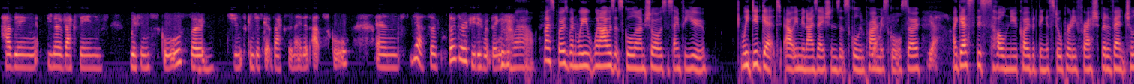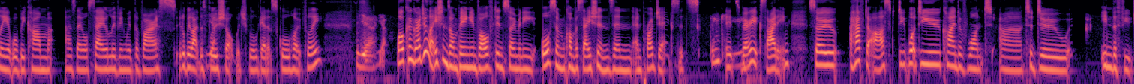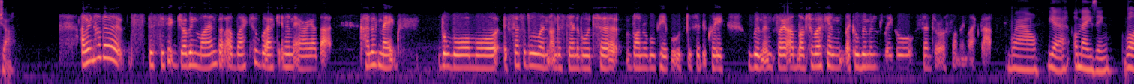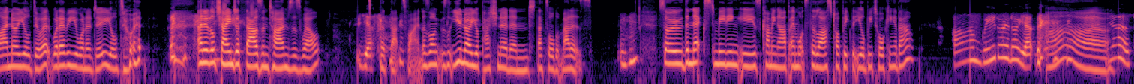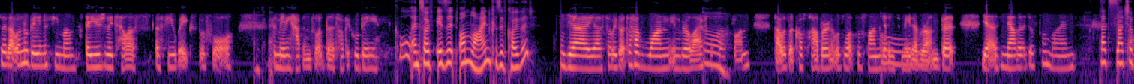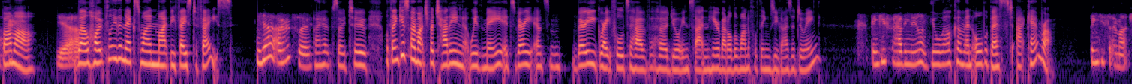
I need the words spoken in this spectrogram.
having, you know, vaccines within schools, so mm-hmm. students can just get vaccinated at school. And yeah, so those are a few different things. Wow. I suppose when we when I was at school, and I'm sure it was the same for you, we did get our immunisations at school in primary yes. school. So yes. I guess this whole new COVID thing is still pretty fresh, but eventually it will become, as they all say, living with the virus. It'll be like the flu yeah. shot, which we'll get at school, hopefully. Yeah, yeah. Well, congratulations on being involved in so many awesome conversations and, and projects. It's Thank you. It's very exciting. So I have to ask, do, what do you kind of want uh, to do in the future? I don't have a specific job in mind, but I'd like to work in an area that kind of makes the law more accessible and understandable to vulnerable people, specifically women. So I'd love to work in like a women's legal centre or something like that. Wow. Yeah, amazing. Well, I know you'll do it. Whatever you want to do, you'll do it. and it'll change a thousand times as well. Yes. But that's fine. As long as you know you're passionate and that's all that matters. Mm-hmm. So the next meeting is coming up, and what's the last topic that you'll be talking about? Um, we don't know yet. Ah. yeah, so that one will be in a few months. They usually tell us a few weeks before okay. the meeting happens what the topic will be. Cool. And so is it online because of COVID? Yeah, yeah. So we got to have one in real life, oh. the first one. That was at Coffs Harbour and it was lots of fun getting oh. to meet oh. everyone. But yeah, now they're just online. That's such a bummer. Yeah. Well, hopefully the next one might be face to face. Yeah, I hope so. I hope so too. Well, thank you so much for chatting with me. It's very, it's very grateful to have heard your insight and hear about all the wonderful things you guys are doing. Thank you for having me on. You're welcome, and all the best at Canberra. Thank you so much.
